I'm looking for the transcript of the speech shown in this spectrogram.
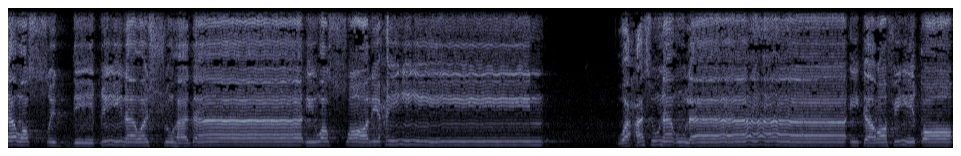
والصديقين والشهداء والصالحين وحسن أولئك رفيقا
